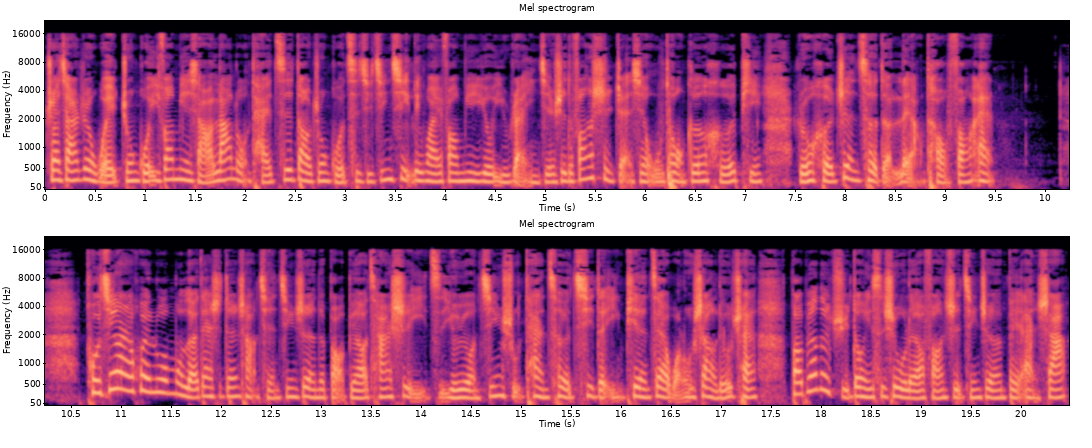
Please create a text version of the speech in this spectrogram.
专家认为，中国一方面想要拉拢台资到中国刺激经济，另外一方面又以软硬兼施的方式展现武统跟和平融合政策的两套方案。普京二会落幕了，但是登场前，金正恩的保镖擦拭椅子、又用金属探测器的影片在网络上流传。保镖的举动疑似是为了要防止金正恩被暗杀。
